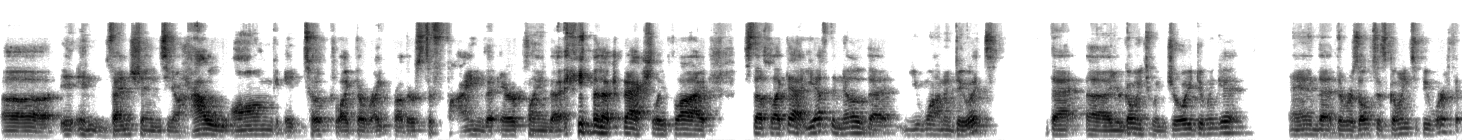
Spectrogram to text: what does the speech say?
uh inventions, you know, how long it took like the Wright brothers to find the airplane that you know, that could actually fly, stuff like that. You have to know that you want to do it, that uh, you're going to enjoy doing it, and that the result is going to be worth it.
